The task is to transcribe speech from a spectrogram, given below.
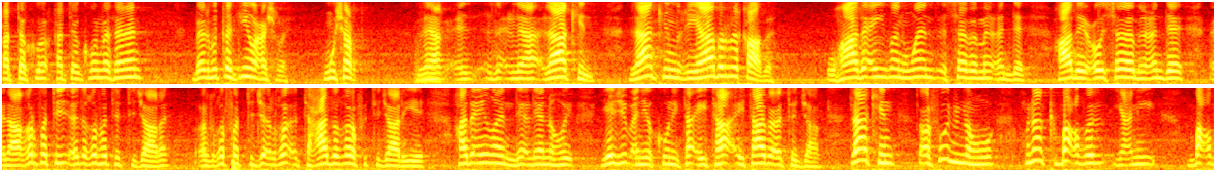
قد تكون قد تكون مثلا ب 1310 مو شرط. لكن لكن غياب الرقابة وهذا أيضا وين السبب من عنده؟ هذا يعود سبب من عنده إلى غرفه غرفة التجارة الغرفة اتحاد الغرف التجارية. هذا أيضا لأنه يجب أن يكون يتابع التجار. لكن تعرفون أنه هناك بعض يعني بعض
